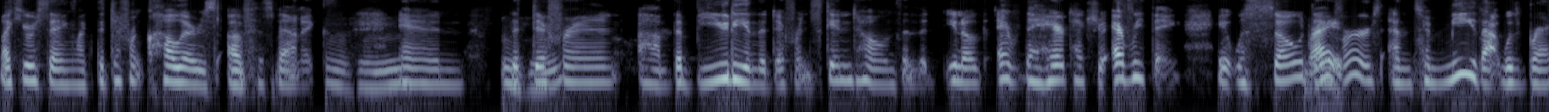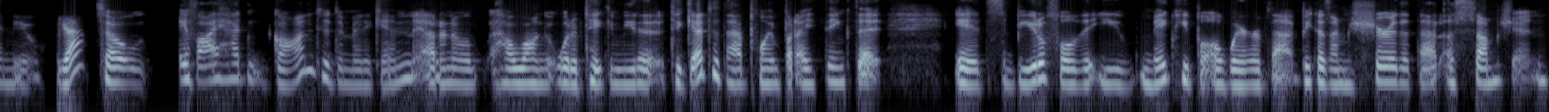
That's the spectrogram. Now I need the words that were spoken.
like you were saying, like the different colors of Hispanics Mm-hmm. and the Mm-hmm. different, um, the beauty and the different skin tones and the, you know, ev- the hair texture, everything. It was so Right. diverse. And to me, that was brand new. Yeah. So if I hadn't gone to Dominican, I don't know how long it would have taken me to, to get to that point, but I think that it's beautiful that you make people aware of that because I'm sure that that assumption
